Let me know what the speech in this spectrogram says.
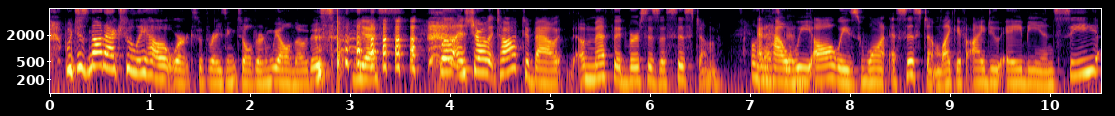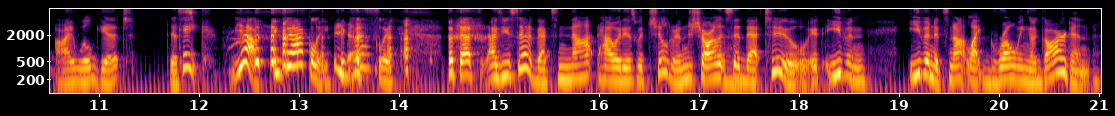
which is not actually how it works with raising children. We all know this. yes. Well, and Charlotte talked about a method versus a system oh, and Oh, that's how good. we always want a system. Like if I do A, B, and C, I will get this Cake. Yeah, exactly. Exactly. But that's as you said, that's not how it is with children. And Charlotte said that too. It even even it's not like growing a garden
